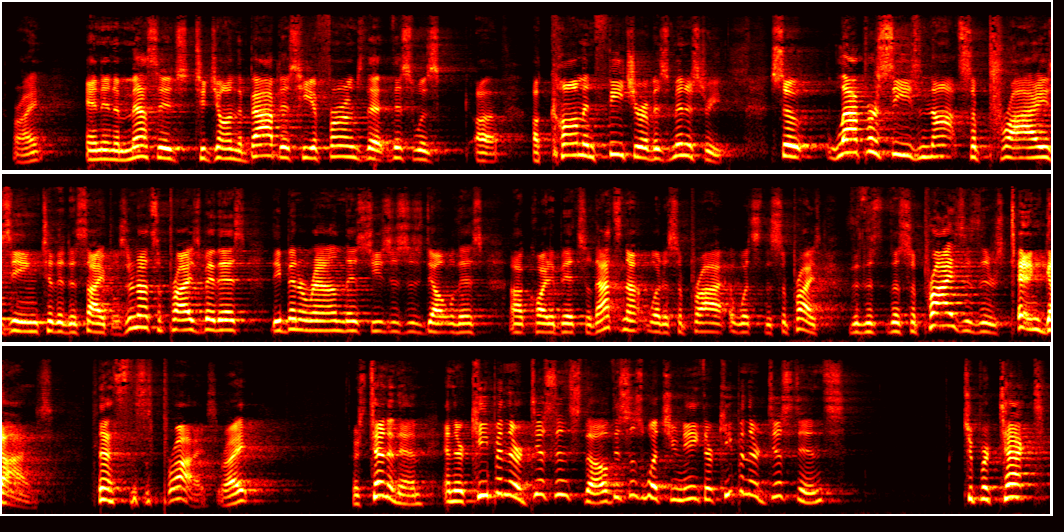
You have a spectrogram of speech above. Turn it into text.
right? And in a message to John the Baptist, he affirms that this was uh, a common feature of his ministry. So, leprosy is not surprising to the disciples. They're not surprised by this. They've been around this. Jesus has dealt with this uh, quite a bit. So, that's not what a surprise. What's the surprise? The, the, the surprise is there's 10 guys. That's the surprise, right? There's 10 of them, and they're keeping their distance, though. This is what's unique. They're keeping their distance to protect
